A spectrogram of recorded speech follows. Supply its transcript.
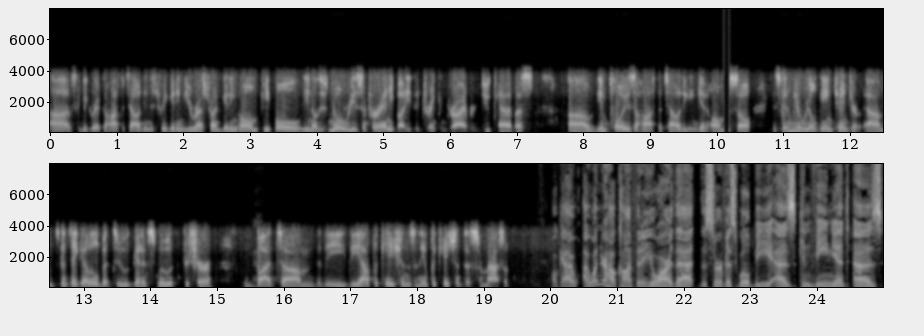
uh, it's going to be great for the hospitality industry, getting to your restaurant, getting home. People, you know, there's no reason for anybody to drink and drive or do cannabis. Uh, the employees of hospitality can get home. So it's going to be a real game changer. Um, it's going to take a little bit to get it smooth, for sure. Yeah. But um, the the applications and the implications of this are massive. Okay, I, I wonder how confident you are that the service will be as convenient as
